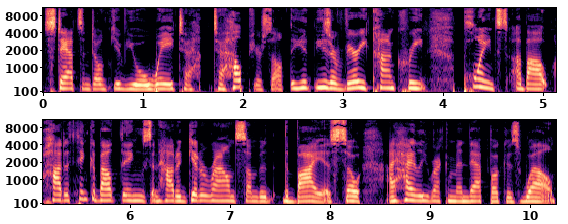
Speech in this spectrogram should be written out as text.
stats and don't give you a way to to help yourself. These are very concrete points about how to think about things and how to get around some of the bias. So I highly recommend that book as well.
